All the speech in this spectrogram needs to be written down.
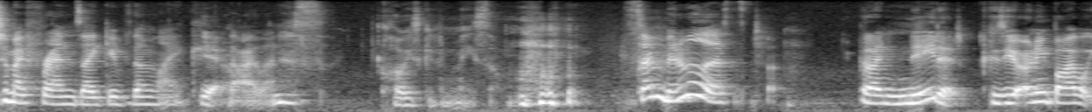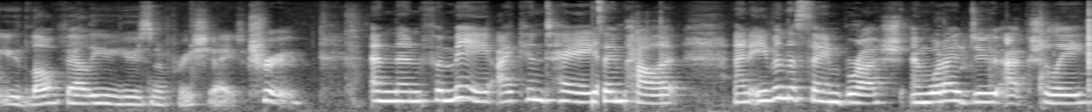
To my friends, I give them like Yeah. the eyeliners. Chloe's given me some. So minimalist. but I need it because you only buy what you love, value, use, and appreciate. True. And then for me, I can take the same palette and even the same brush. And what I do actually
